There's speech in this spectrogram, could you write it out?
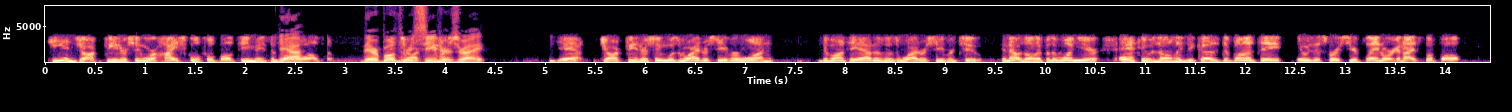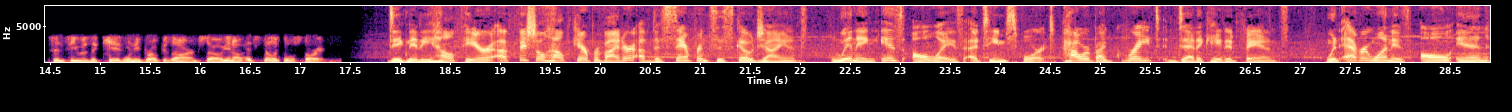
he and Joc Pederson were high school football teammates in yeah. Palo Alto. They're both receivers, right? Yeah, Joc Pederson was wide receiver one. Davante Adams was wide receiver two, and that was only for the one year. And it was only because Davante it was his first year playing organized football since he was a kid when he broke his arm. So you know, it's still a cool story. Dignity Health here, official healthcare provider of the San Francisco Giants. Winning is always a team sport, powered by great, dedicated fans. When everyone is all in,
